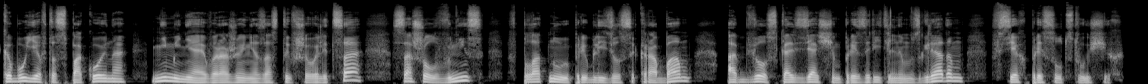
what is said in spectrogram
Кабуевта спокойно, не меняя выражения застывшего лица, сошел вниз, вплотную приблизился к рабам, обвел скользящим презрительным взглядом всех присутствующих.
